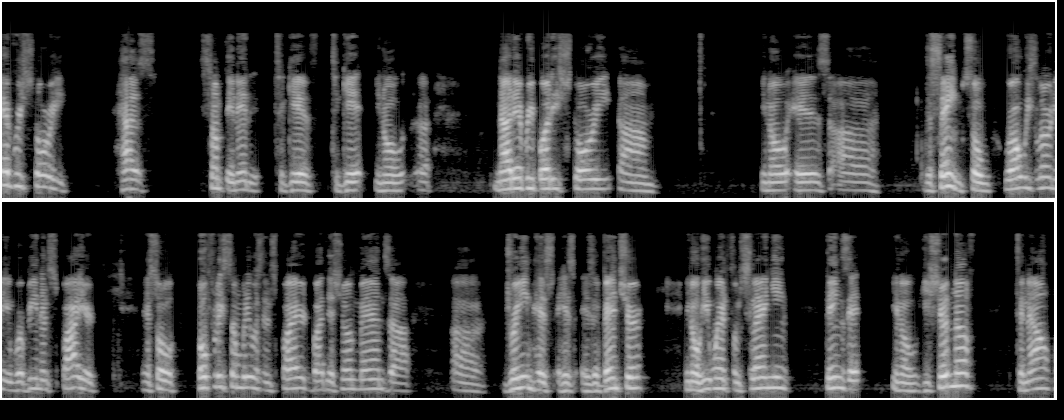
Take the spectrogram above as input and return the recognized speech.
every story has something in it to give to get you know uh, not everybody's story um you know is uh the same so we're always learning we're being inspired and so hopefully somebody was inspired by this young man's uh uh dream his his his adventure you know he went from slanging things that you know he shouldn't have to now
